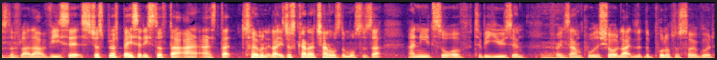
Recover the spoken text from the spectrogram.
stuff like that. V sits, just just basically stuff that I, as that terminate that it just kind of channels the muscles that I need sort of to be using. For example, the show like the, the pull ups are so good.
